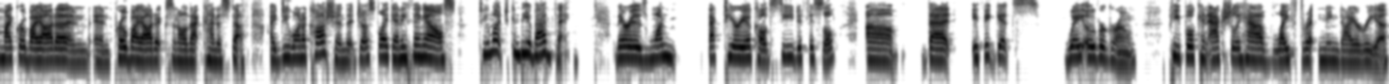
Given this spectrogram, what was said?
microbiota and, and probiotics and all that kind of stuff. I do want to caution that just like anything else, too much can be a bad thing. There is one bacteria called C. difficile um, that if it gets way overgrown, people can actually have life threatening diarrhea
